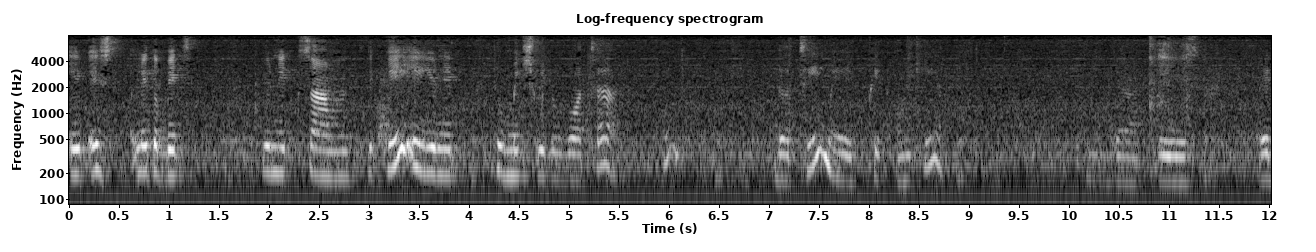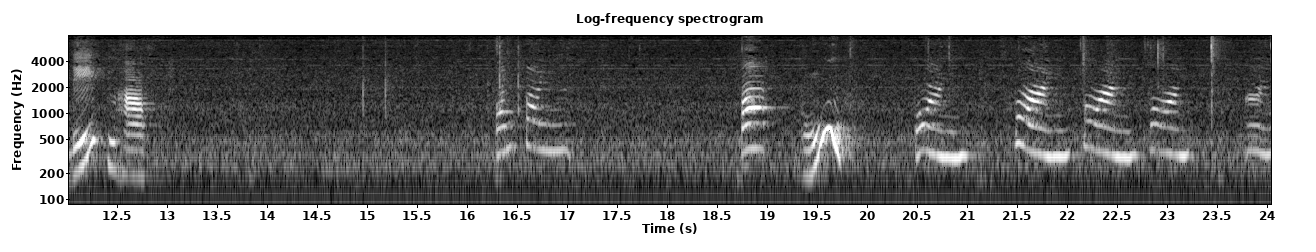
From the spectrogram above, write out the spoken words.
It is a little bit, you need some sticky, you need to mix with the water. Dirty may pick on here. There is ready. You have Boing, boing. Ba. Oh. Boing, boing, boing, boing, boing.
